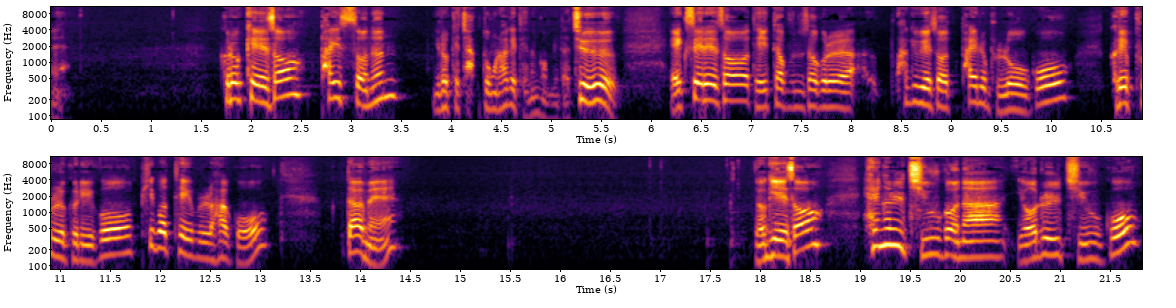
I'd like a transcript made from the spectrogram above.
네. 그렇게 해서 파이썬은 이렇게 작동을 하게 되는 겁니다. 즉, 엑셀에서 데이터 분석을 하기 위해서 파일을 불러오고 그래프를 그리고 피벗 테이블을 하고 그 다음에 여기에서 행을 지우거나 열을 지우고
